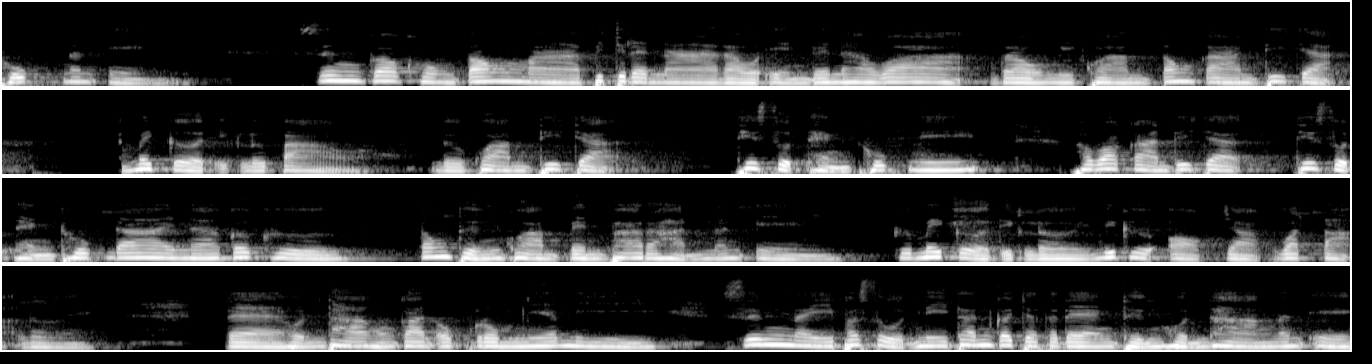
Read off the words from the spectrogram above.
ทุกข์นั่นเอง ซึ่งก็คงต้องมาพิจารณาเราเองด้วยนะคะว่าเรามีความต้องการที่จะไม่เกิดอีกหรือเปล่า หรือความที่จะที่สุดแห่งทุกนี้ เพราะว่าการที่จะที่สุดแห่งทุกได้นะก็คือ ต้องถึงความเป็นพระอรหันต์นั่นเอง คือไม่เกิดอีกเลย นี่คือออกจากวัฏฏะเลย แต่หนทางของการอบรมเนี้ยมี ซึ่งในพระสูตรนี้ท่านก็จะแสดงถึงหนทางนั่นเอง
